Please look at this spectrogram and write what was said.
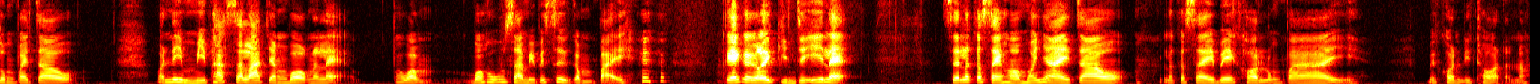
ลงไปเจ้า วันนี้มีพักสลัดยังบอกนั่นแหละ เพราะว่าบอกเขาคุณสามีไปซื้อกำไป แกก็เลยกินจะอี้แหละ เสร็จแล้วก็ใส่หอมหัวใหญ่เจ้า แล้วก็ใส่เบคอนลงไป เบคอนที่ทอดอะเนาะ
